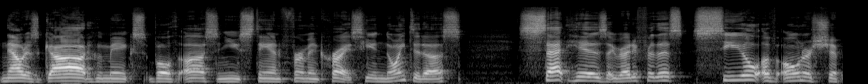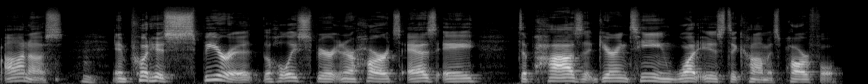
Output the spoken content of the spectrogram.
Now it is God who makes both us and you stand firm in Christ. He anointed us, set his, are you ready for this? Seal of ownership on us, hmm. and put his spirit, the Holy Spirit, in our hearts as a deposit, guaranteeing what is to come. It's powerful.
